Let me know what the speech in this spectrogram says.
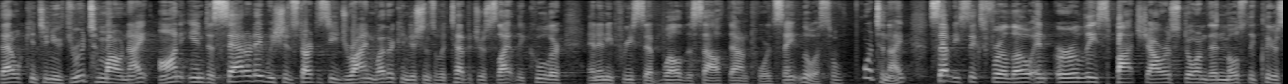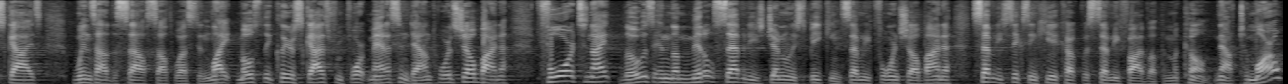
That will continue through tomorrow night. On into Saturday, we should start to see dry and weather conditions with temperatures slightly cooler and any precip well to the south down towards St. Louis. So for tonight. 76 for a low, an early spot shower storm, then mostly clear skies. Winds out of the south, southwest and light. Mostly clear skies from Fort Madison down towards Shelbina. For tonight, lows in the middle 70s, generally speaking. 74 in Shelbina, 76 in Keokuk with 75 up in Macomb. Now, tomorrow,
